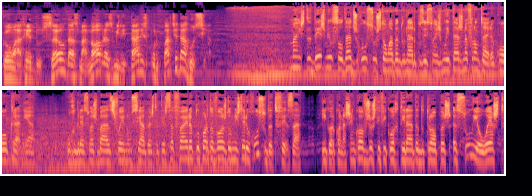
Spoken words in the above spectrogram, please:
com a redução das manobras militares por parte da Rússia. Mais de 10 mil soldados russos estão a abandonar posições militares na fronteira com a Ucrânia. O regresso às bases foi anunciado esta terça-feira pelo porta-voz do Ministério Russo da Defesa. Igor Konashenkov justificou a retirada de tropas a sul e a oeste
